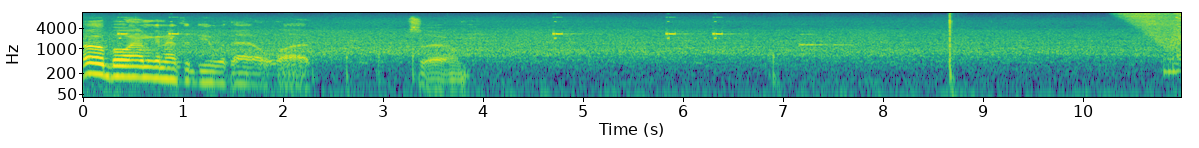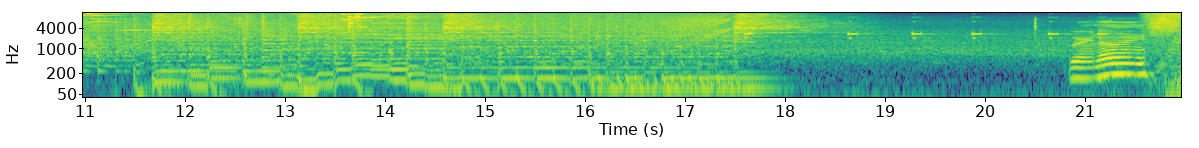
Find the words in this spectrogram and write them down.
Oh boy, I'm gonna have to deal with that a lot. So. Very nice.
